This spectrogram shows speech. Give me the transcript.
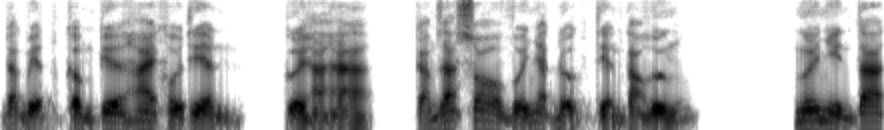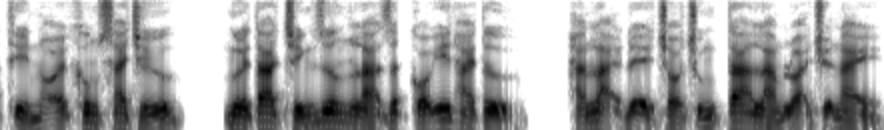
đặc biệt cầm kia hai khối tiền, cười ha ha, cảm giác so với nhặt được tiền cao hứng. Ngươi nhìn ta thì nói không sai chứ, người ta chính dương là rất có ít hài tử, hắn lại để cho chúng ta làm loại chuyện này,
